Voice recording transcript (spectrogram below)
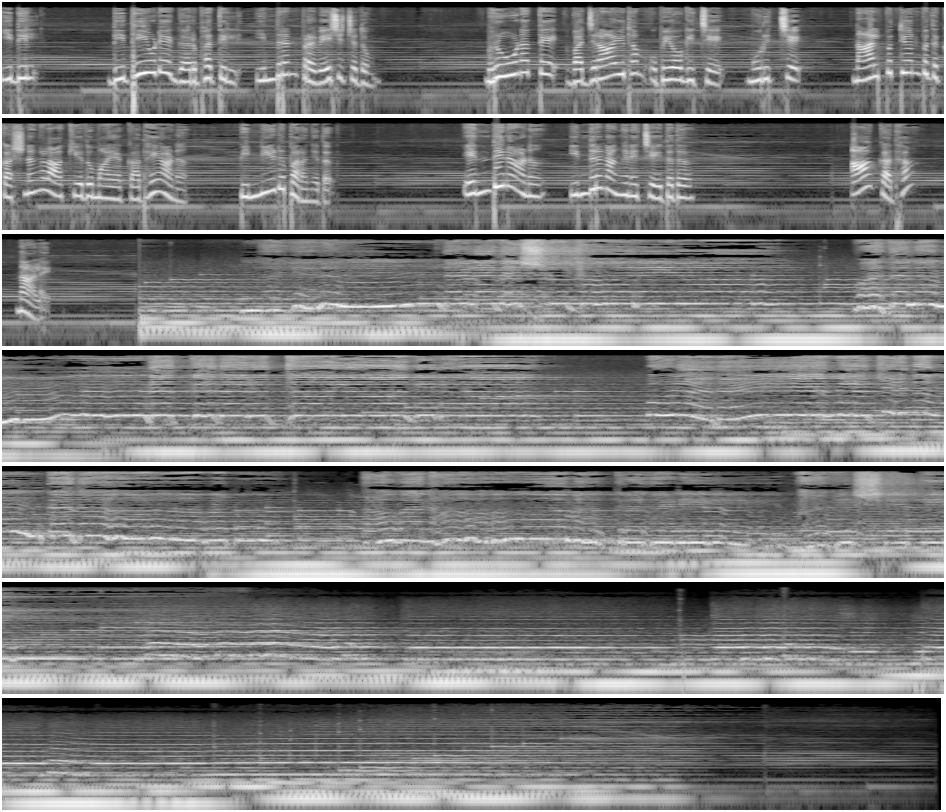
ഇതിൽ ദിധിയുടെ ഗർഭത്തിൽ ഇന്ദ്രൻ പ്രവേശിച്ചതും ഭ്രൂണത്തെ വജ്രായുധം ഉപയോഗിച്ച് മുറിച്ച് നാൽപ്പത്തിയൊൻപത് കഷ്ണങ്ങളാക്കിയതുമായ കഥയാണ് പിന്നീട് പറഞ്ഞത്. എന്തിനാണ് ഇന്ദ്രൻ അങ്ങനെ ചെയ്തത്? ആ കഥ നാളെ. within it.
